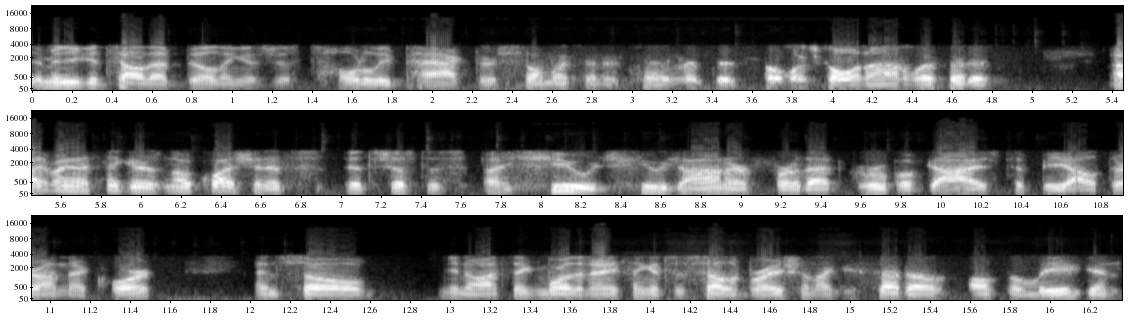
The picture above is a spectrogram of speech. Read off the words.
I mean, you can tell that building is just totally packed. There's so much entertainment. There's so much going on with it, and I mean, I think there's no question. It's it's just a, a huge, huge honor for that group of guys to be out there on that court, and so you know, I think more than anything, it's a celebration, like you said, of of the league, and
